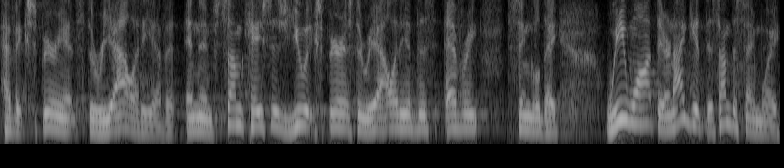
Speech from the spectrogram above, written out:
have experienced the reality of it. And in some cases, you experience the reality of this every single day. We want there, and I get this, I'm the same way.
